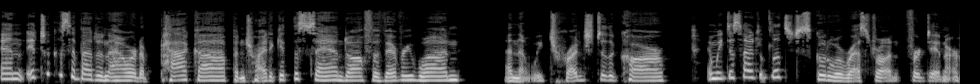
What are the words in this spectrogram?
And it took us about an hour to pack up and try to get the sand off of everyone. And then we trudged to the car and we decided let's just go to a restaurant for dinner.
